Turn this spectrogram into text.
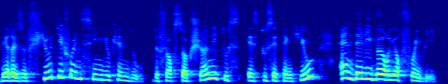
there is a few different things you can do. The first option is to, is to say thank you and deliver your freebie.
